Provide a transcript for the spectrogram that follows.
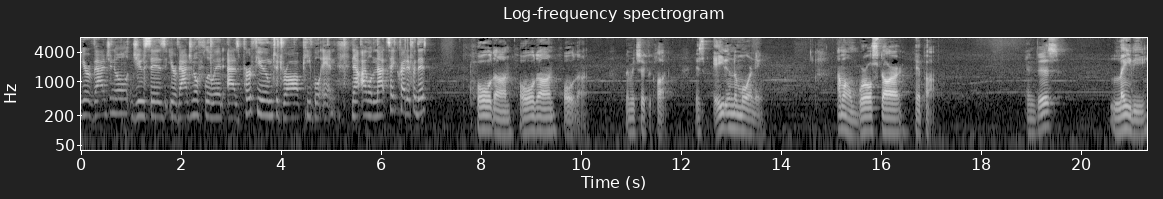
your vaginal juices, your vaginal fluid, as perfume to draw people in. Now, I will not take credit for this. Hold on, hold on, hold on. Let me check the clock. It's 8 in the morning. I'm on World Star Hip Hop. And this lady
